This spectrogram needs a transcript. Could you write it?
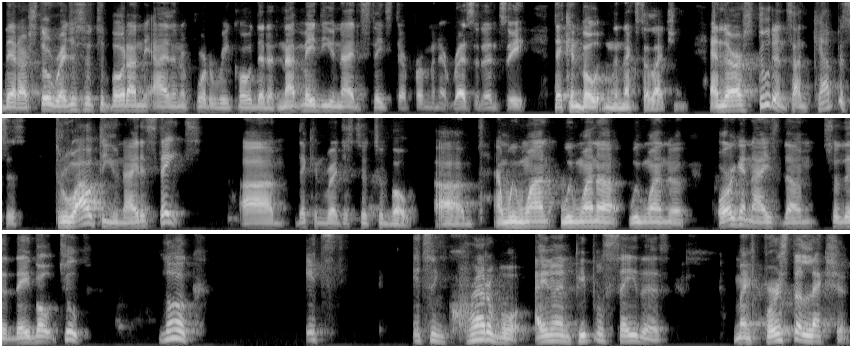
that are still registered to vote on the island of Puerto Rico that have not made the United States their permanent residency that can vote in the next election. And there are students on campuses throughout the United States um, that can register to vote. Um, and we want we want to we want to organize them so that they vote too. Look, it's it's incredible. I know, and people say this. My first election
